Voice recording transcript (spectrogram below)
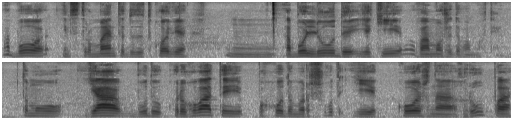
або інструменти додаткові, або люди, які вам можуть допомогти. Тому я буду коригувати по ходу маршрут, і кожна група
